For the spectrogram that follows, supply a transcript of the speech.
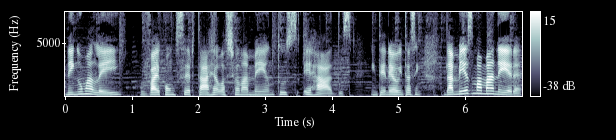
nenhuma lei vai consertar relacionamentos errados. Entendeu? Então, assim, da mesma maneira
